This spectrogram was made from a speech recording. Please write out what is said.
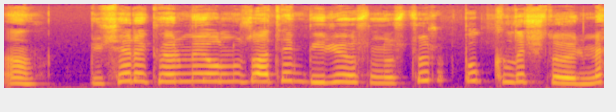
Al. Düşerek ölme yolunu zaten biliyorsunuzdur. Bu kılıçla ölme.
